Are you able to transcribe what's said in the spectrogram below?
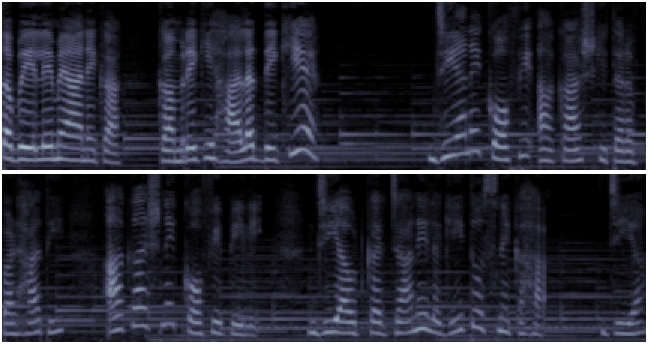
तबेले में आने का। कमरे की हालत देखिए जिया ने कॉफ़ी आकाश की तरफ़ बढ़ा दी। आकाश ने कॉफ़ी पी ली। जिया उठकर जाने लगी तो उसने कहा, जिया,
